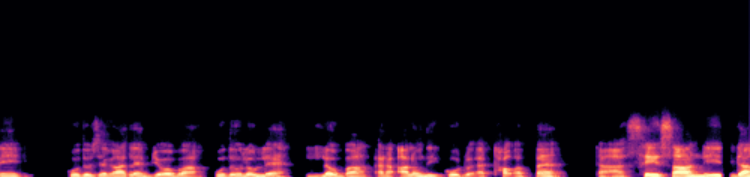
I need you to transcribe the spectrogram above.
2ကုသိုလ်စကားလည်းပြောပါ ကုသိုလ်လုပ်လည်းလုပ်ပါအဲ့ဒါအလုံးဒီကိုယ်အတွက်အထောက်အပံ့ဒါဆေးစားနေတာ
